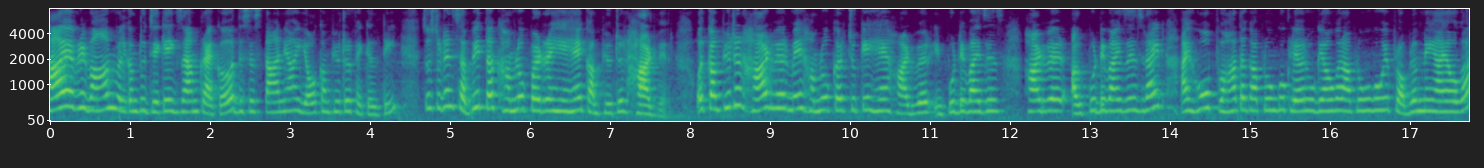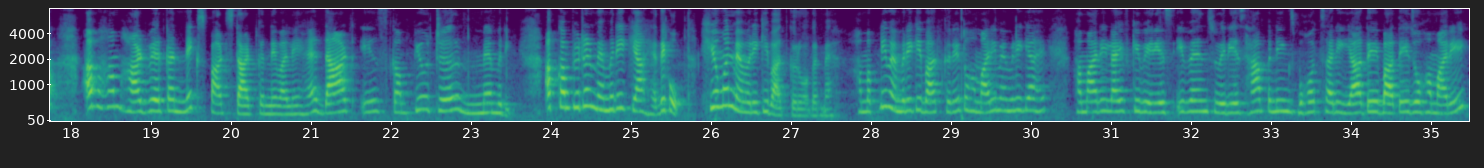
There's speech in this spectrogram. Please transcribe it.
Hi everyone, welcome to JK Exam Cracker. This is Tanya, your computer faculty. So students अभी तक हम लोग पढ़ रहे हैं कंप्यूटर हार्डवेयर और कंप्यूटर हार्डवेयर में हम लोग कर चुके हैं hardware input devices hardware output devices right I hope वहाँ तक आप लोगों को क्लियर हो गया होगा आप लोगों को कोई प्रॉब्लम नहीं आया होगा. अब हम हार्डवेयर का नेक्स्ट पार्ट स्टार्ट करने वाले हैं. दैट इज़ कंप्यूटर मेमोरी अब कंप्यूटर मेमोरी क्या है? देखो ह्यूमन मेमोरी की बात करूँ अगर मैं. हम अपनी मेमोरी की बात करें तो हमारी मेमोरी क्या है? हमारी लाइफ के वेरियस इवेंट्स वेरियस हैपनिंग्स बहुत सारी यादें, बातें जो हमारी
